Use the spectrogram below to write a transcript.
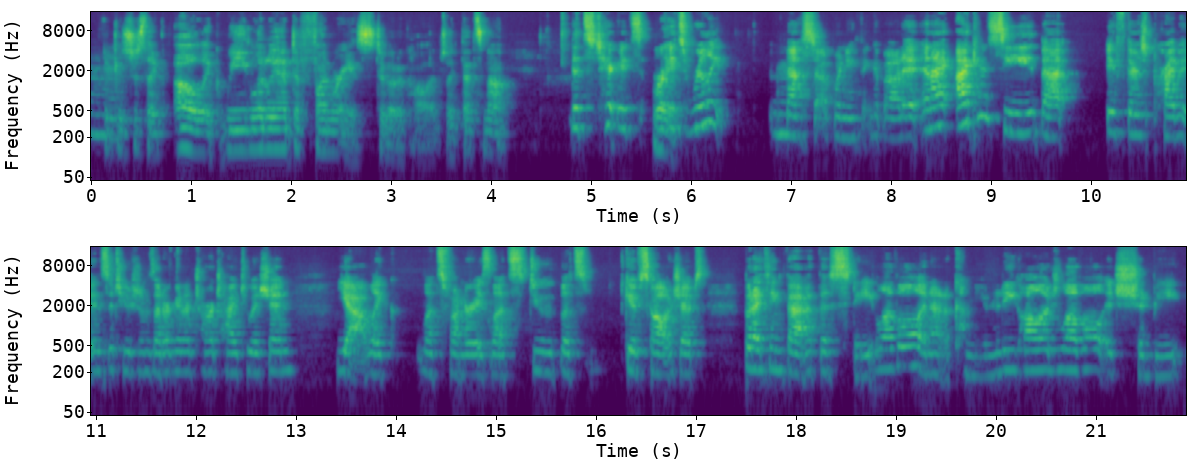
Mhm. Like it's just like oh like we literally had to fundraise to go to college. Like that's not That's ter- it's Right. it's really messed up when you think about it. And I I can see that if there's private institutions that are going to charge high tuition, yeah, like let's fundraise, let's do let's give scholarships. But I think that at the state level and at a community college level, it should be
